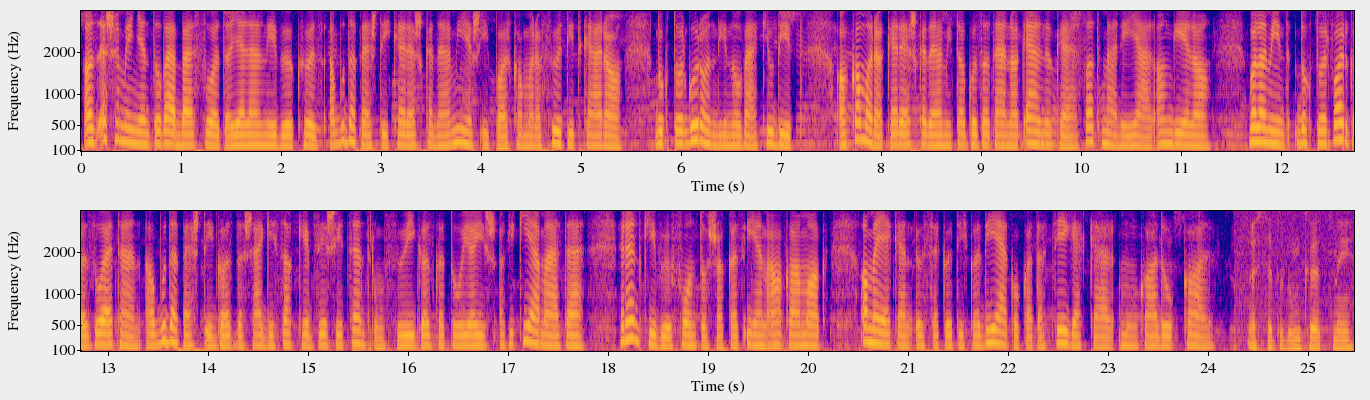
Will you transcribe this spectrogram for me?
Az eseményen továbbá szólt a jelenlévőkhöz a Budapesti Kereskedelmi és Iparkamara főtitkára, dr. Gorondi Novák Judit, a Kamara kereskedelmi tagozatának elnöke Szatmári Jál Angéla, valamint dr. Varga Zoltán, a Budapesti Gazdasági Szakképzési Centrum főigazgatója is, aki kiemelte, Rendkívül fontosak az ilyen alkalmak, amelyeken összekötik a diákokat a cégekkel, munkaadókkal. Össze tudunk kötni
